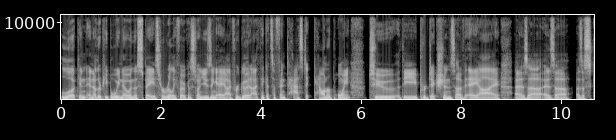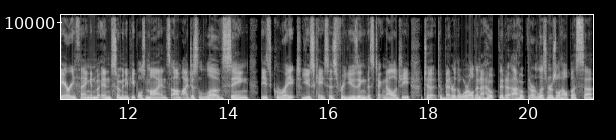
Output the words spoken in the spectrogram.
look, and, and other people we know in the space are really focused on using AI for good. I think it's a fantastic counterpoint to the predictions of AI as a as a as a scary thing in in so many people's minds. Um, I just love seeing these great use cases for using this technology to to to better the world. And I hope that uh, I hope that our listeners will help us uh,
